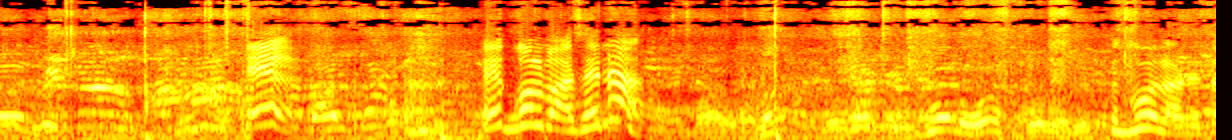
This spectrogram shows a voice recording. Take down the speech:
ए एक गोल भएको छैन गोल अरे त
